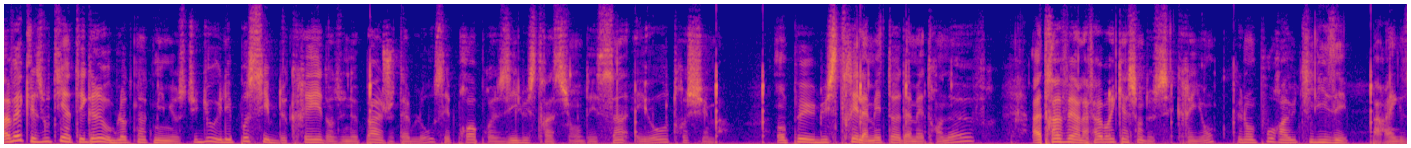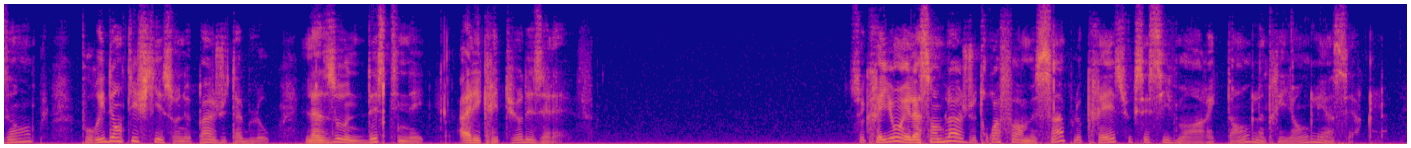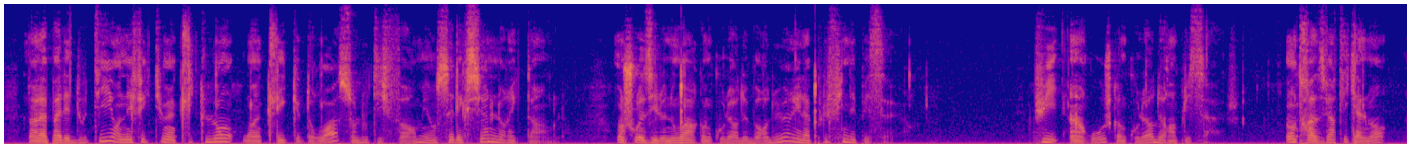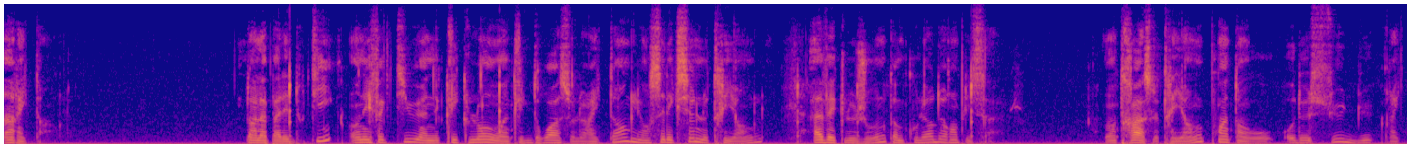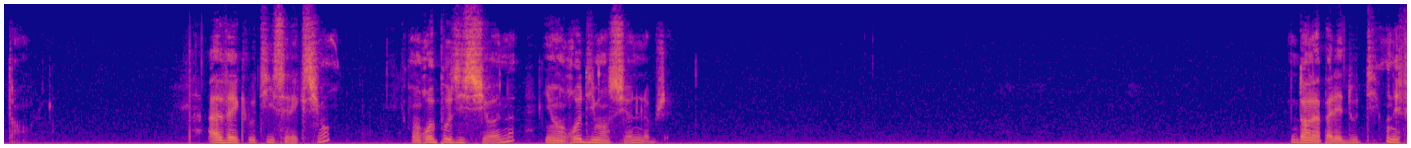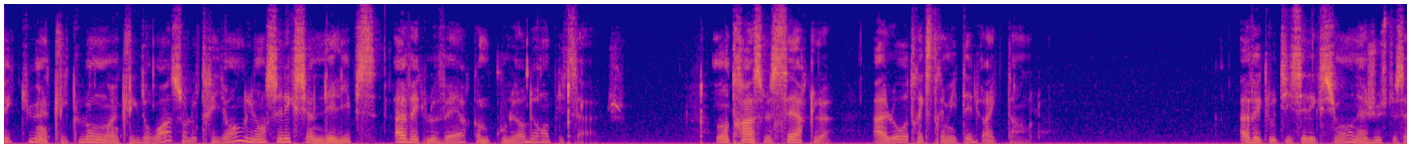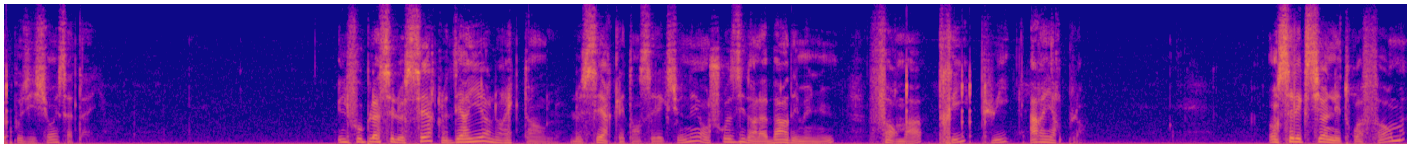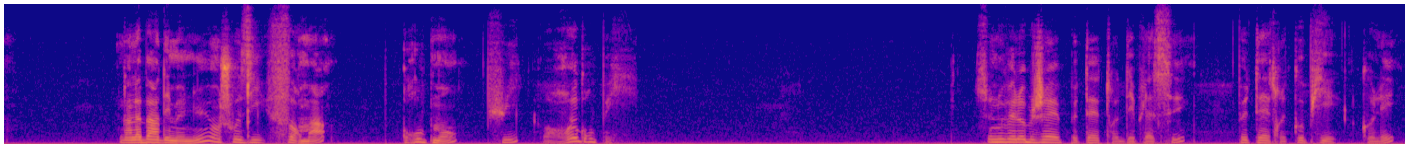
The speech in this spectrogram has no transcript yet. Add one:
Avec les outils intégrés au bloc-notes Mimio Studio, il est possible de créer dans une page de tableau ses propres illustrations, dessins et autres schémas. On peut illustrer la méthode à mettre en œuvre à travers la fabrication de ces crayons que l'on pourra utiliser, par exemple, pour identifier sur une page du tableau la zone destinée à l'écriture des élèves. Ce crayon est l'assemblage de trois formes simples créées successivement, un rectangle, un triangle et un cercle. Dans la palette d'outils, on effectue un clic long ou un clic droit sur l'outil forme et on sélectionne le rectangle. On choisit le noir comme couleur de bordure et la plus fine épaisseur. Puis un rouge comme couleur de remplissage. On trace verticalement un rectangle. Dans la palette d'outils, on effectue un clic long ou un clic droit sur le rectangle et on sélectionne le triangle avec le jaune comme couleur de remplissage. On trace le triangle pointant haut au-dessus du rectangle. Avec l'outil sélection, on repositionne et on redimensionne l'objet. Dans la palette d'outils, on effectue un clic long ou un clic droit sur le triangle et on sélectionne l'ellipse avec le vert comme couleur de remplissage. On trace le cercle à l'autre extrémité du rectangle. Avec l'outil sélection, on ajuste sa position et sa taille. Il faut placer le cercle derrière le rectangle. Le cercle étant sélectionné, on choisit dans la barre des menus Format, Tri, puis Arrière-plan. On sélectionne les trois formes. Dans la barre des menus, on choisit Format, Groupement, puis Regrouper. Ce nouvel objet peut être déplacé, peut être copié-collé,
